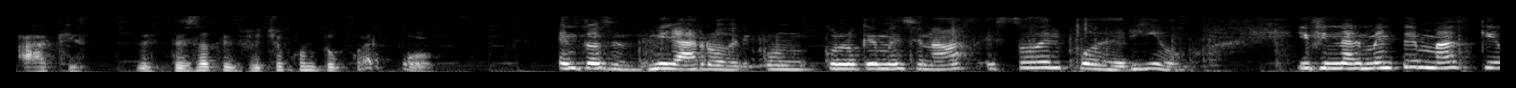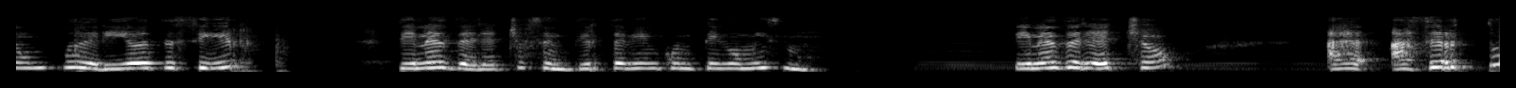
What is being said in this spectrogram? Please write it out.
a que estés satisfecho con tu cuerpo. Entonces, mira, Rodri, con, lo que mencionabas, esto del poderío. Y finalmente, más que un poderío, es decir, tienes derecho a sentirte bien contigo mismo. Tienes derecho a, ser tú.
